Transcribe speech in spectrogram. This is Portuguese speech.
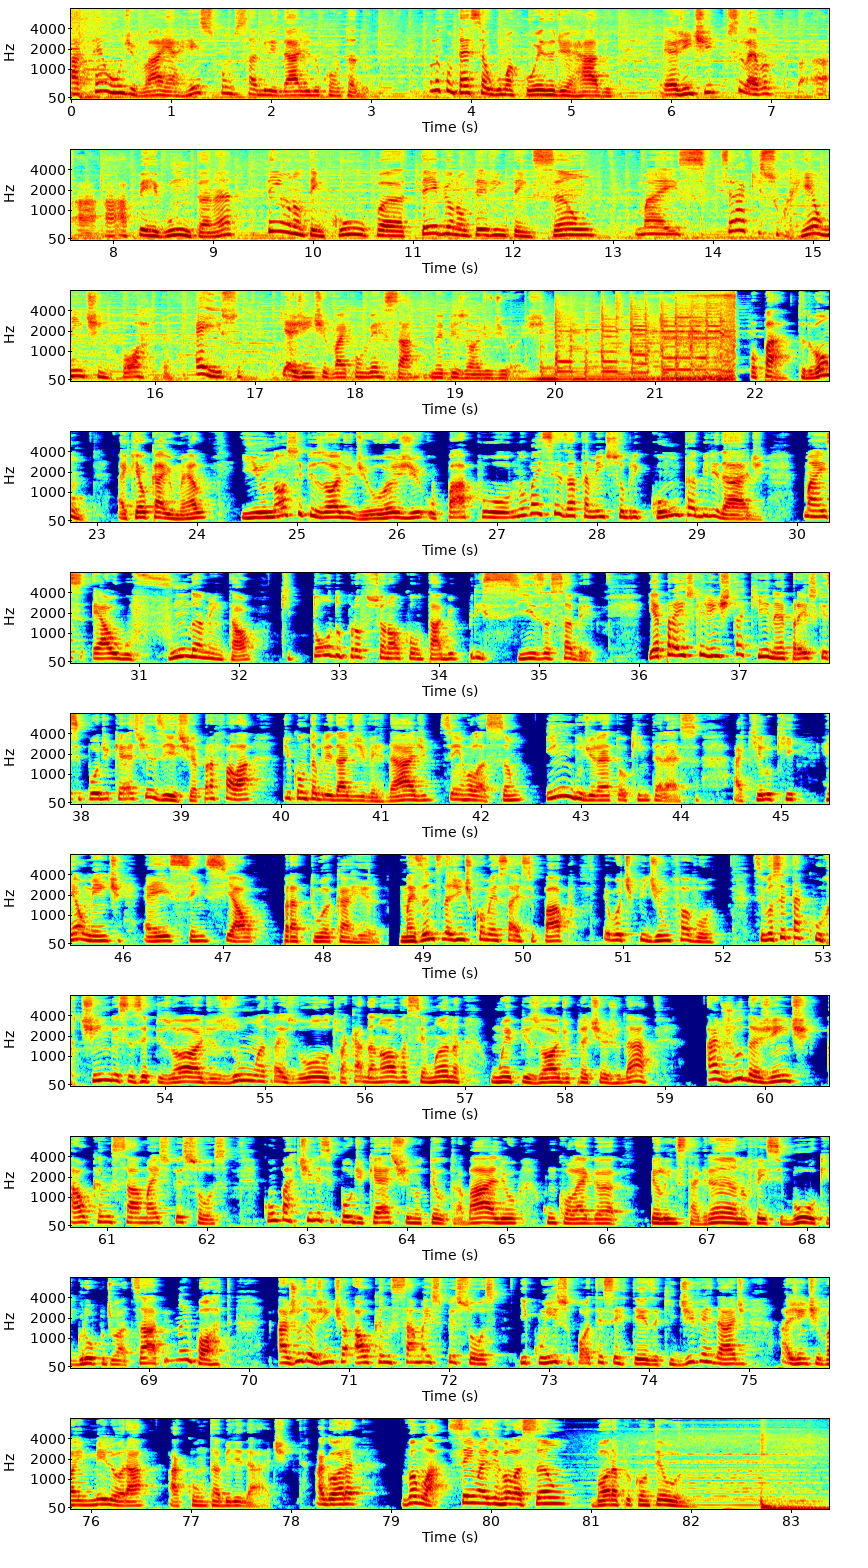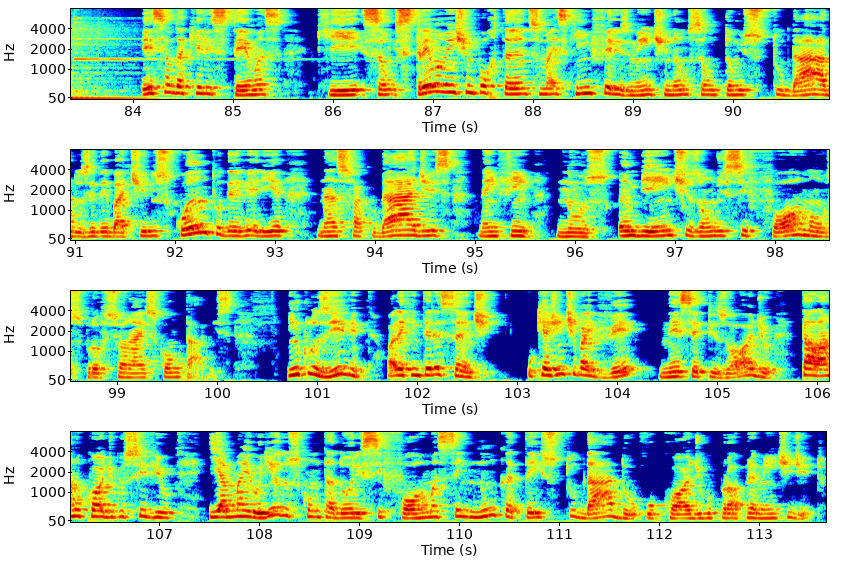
Até onde vai a responsabilidade do contador? Quando acontece alguma coisa de errado, é, a gente se leva a pergunta, né? Tem ou não tem culpa? Teve ou não teve intenção? Mas será que isso realmente importa? É isso que a gente vai conversar no episódio de hoje. Opa, tudo bom? Aqui é o Caio Melo e o nosso episódio de hoje, o papo não vai ser exatamente sobre contabilidade, mas é algo fundamental que todo profissional contábil precisa saber. E é para isso que a gente está aqui, né? Para isso que esse podcast existe, é para falar de contabilidade de verdade, sem enrolação, indo direto ao que interessa, aquilo que realmente é essencial para a tua carreira. Mas antes da gente começar esse papo, eu vou te pedir um favor. Se você está curtindo esses episódios, um atrás do outro, a cada nova semana um episódio para te ajudar, ajuda a gente a alcançar mais pessoas. Compartilhe esse podcast no teu trabalho, com um colega pelo Instagram, no Facebook, grupo de WhatsApp, não importa. Ajuda a gente a alcançar mais pessoas e com isso pode ter certeza que de verdade a gente vai melhorar a contabilidade. Agora, vamos lá, sem mais enrolação, bora pro conteúdo. Esse é um daqueles temas que são extremamente importantes, mas que infelizmente não são tão estudados e debatidos quanto deveria nas faculdades, né, enfim, nos ambientes onde se formam os profissionais contábeis. Inclusive, olha que interessante, o que a gente vai ver nesse episódio está lá no Código Civil. E a maioria dos contadores se forma sem nunca ter estudado o código propriamente dito.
